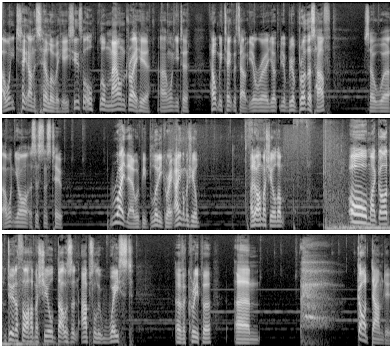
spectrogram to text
I want you to take down this hill over here. You see this little little mound right here? I want you to Help me take this out. Your, uh, your, your, your, brothers have. So uh, I want your assistance too. Right there would be bloody great. I ain't got my shield. I don't have my shield on. Oh my god. Dude, I thought I had my shield. That was an absolute waste of a creeper. Um, god damn, dude.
